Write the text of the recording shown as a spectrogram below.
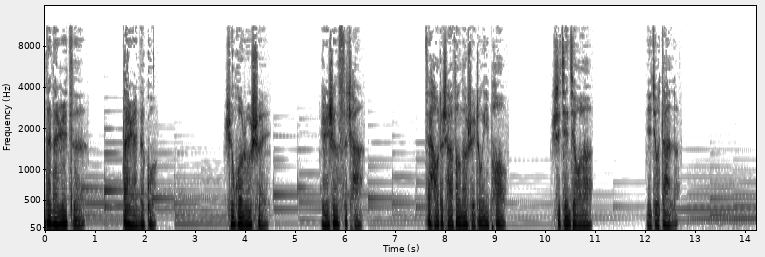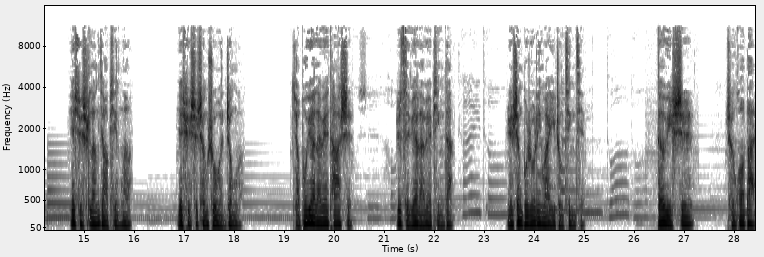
淡的日子，淡然的过。生活如水，人生似茶。再好的茶放到水中一泡，时间久了，也就淡了。也许是棱角平了，也许是成熟稳重了，脚步越来越踏实，日子越来越平淡。人生步入另外一种境界。得与失，成或败，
